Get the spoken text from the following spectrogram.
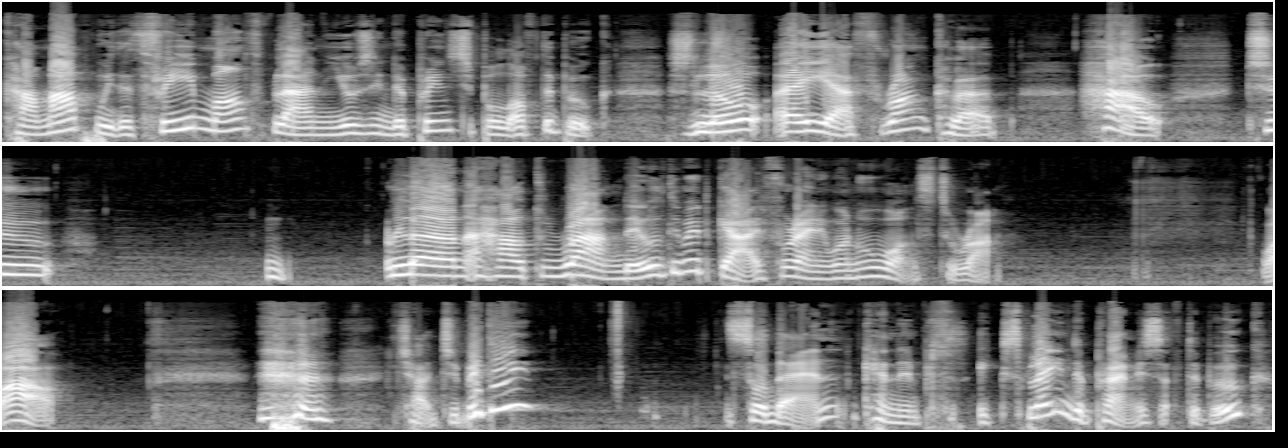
Come up with a three month plan using the principle of the book Slow AF Run Club. How to learn how to run, the ultimate guide for anyone who wants to run. Wow. ChatGPT so then can explain the premise of the book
